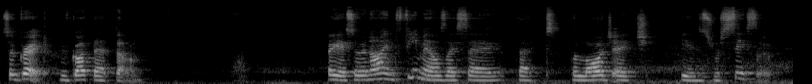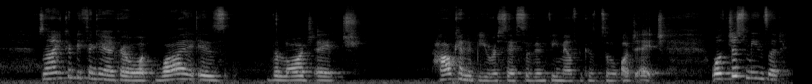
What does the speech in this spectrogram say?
So great, we've got that down. Okay, so now in females, they say that the large H is recessive. So now you could be thinking, okay, well, like, why is the large H, how can it be recessive in females because it's a large H? Well, it just means that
